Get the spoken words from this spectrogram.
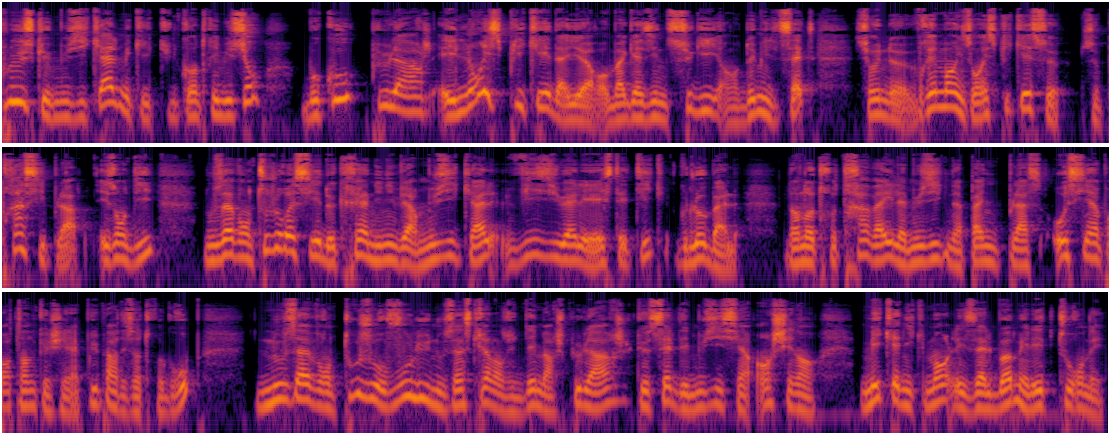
plus que musical, mais qui est une contribution beaucoup plus large. Et ils l'ont expliqué d'ailleurs au magazine Sugi en 2007, sur une, vraiment, ils ont expliqué ce, ce principe-là. Ils ont dit, nous avons toujours essayé de créer un univers musical, visuel et esthétique global. Dans notre travail, la musique n'a pas une place aussi importante que chez la plupart des autres groupes. Nous avons toujours voulu nous inscrire dans une démarche plus large que celle des musiciens enchaînant mécaniquement les albums et les tournées.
